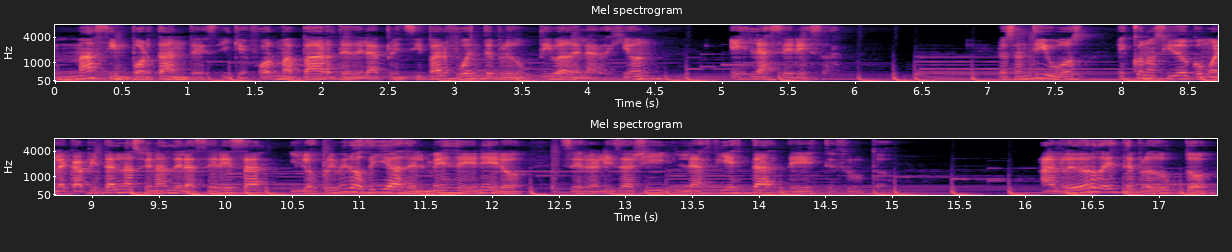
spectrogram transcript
más importantes y que forma parte de la principal fuente productiva de la región es la cereza. Los Antiguos es conocido como la capital nacional de la cereza y los primeros días del mes de enero se realiza allí la fiesta de este fruto. Alrededor de este producto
